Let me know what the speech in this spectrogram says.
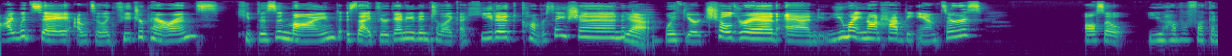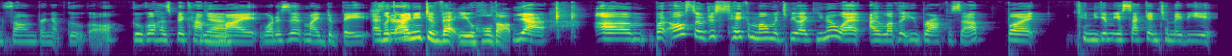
I would say, I would say like future parents keep this in mind is that if you're getting into like a heated conversation yeah with your children and you might not have the answers, also you have a fucking phone. Bring up Google. Google has become Yeah. my what is it? My debate. Like i need to vet you hold up Yeah. Um, but also just take a moment to be like, you know what? I love that you brought this up, but can you give me a second to maybe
